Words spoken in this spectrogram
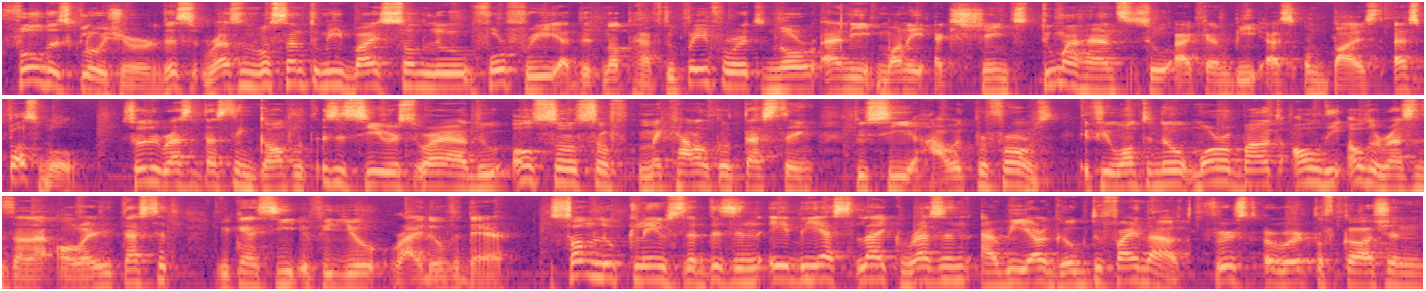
Full disclosure, this resin was sent to me by Sunlu for free. I did not have to pay for it nor any money exchanged to my hands so I can be as unbiased as possible. So the resin testing gauntlet is a series where I do all sorts of mechanical testing to see how it performs. If you want to know more about all the other resins that I already tested, you can see a video right over there. Sunlu claims that this is an ABS-like resin and we are going to find out. First a word of caution,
